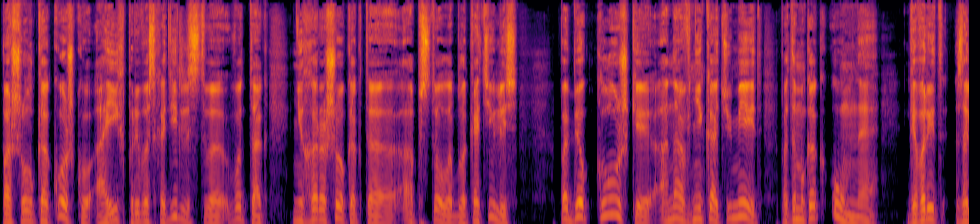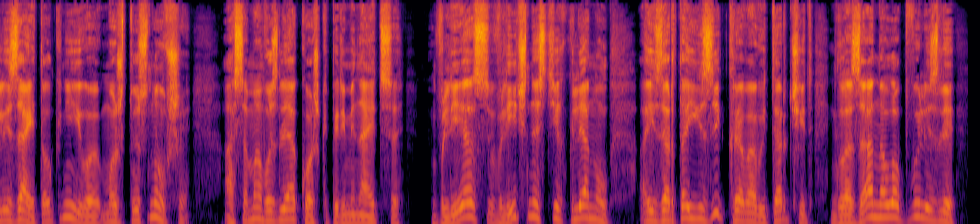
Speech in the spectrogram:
Пошел к окошку, а их превосходительство вот так, нехорошо как-то об стол облокотились. Побег к лужке, она вникать умеет, потому как умная. Говорит, залезай, толкни его, может, уснувши. А сама возле окошка переминается. В лес, в личность их глянул, а изо рта язык кровавый торчит, глаза на лоб вылезли —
